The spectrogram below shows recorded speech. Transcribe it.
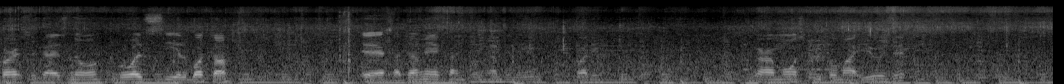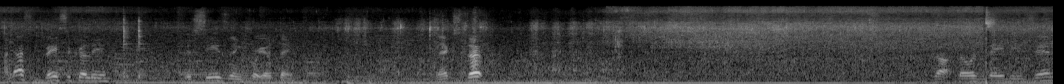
course, you guys know gold seal butter. Yes, a Jamaican thing, I believe. But where most people might use it. And that's basically the seasoning for your thing. Next step. Drop those babies in.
